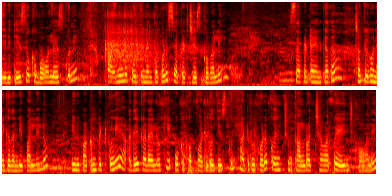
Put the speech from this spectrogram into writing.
ఇవి తీసి ఒక బౌల్ వేసుకొని పైన పొట్టునంతా కూడా సెపరేట్ చేసుకోవాలి. సెపరేట్ అయింది కదా? చక్కగా ఉన్నాయి కదండి పల్లీలు. ఇవి పక్కన పెట్టుకుని అదే కడాయిలోకి ఒక కప్పు అటుకులు తీసుకుని అటుకులు కూడా కొంచెం కలర్ వచ్చే వరకు వేయించుకోవాలి.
